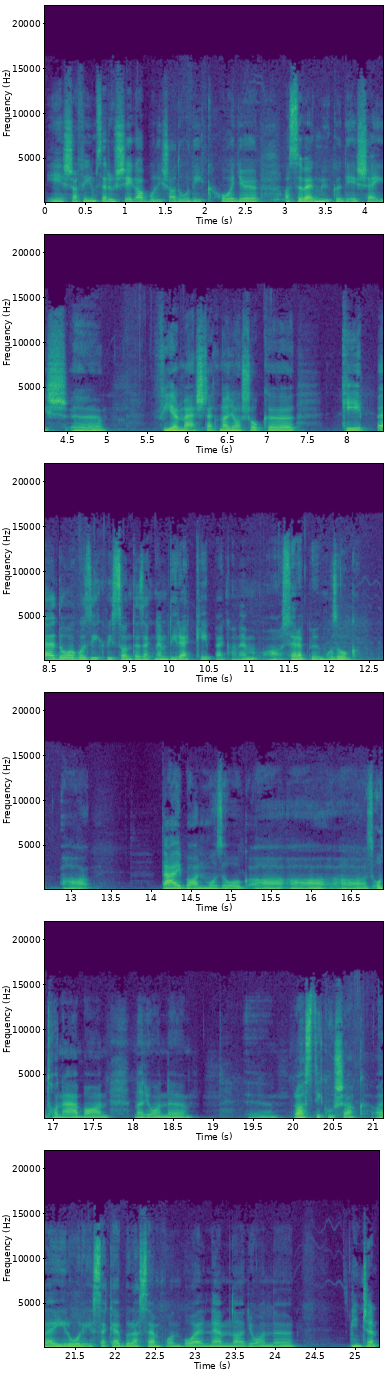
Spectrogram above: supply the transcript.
És a filmszerűség abból is adódik, hogy a szöveg működése is filmes, tehát nagyon sok képpel dolgozik, viszont ezek nem direkt képek, hanem a szereplő mozog a tájban mozog, a, a, az otthonában, nagyon ö, ö, plastikusak a leíró részek ebből a szempontból, nem nagyon ö, nincsen,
